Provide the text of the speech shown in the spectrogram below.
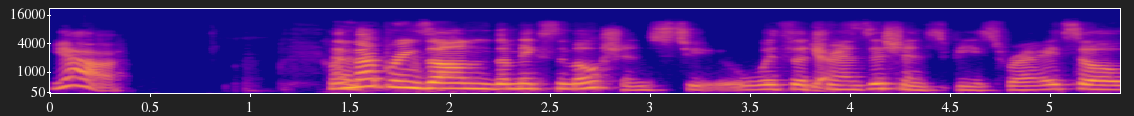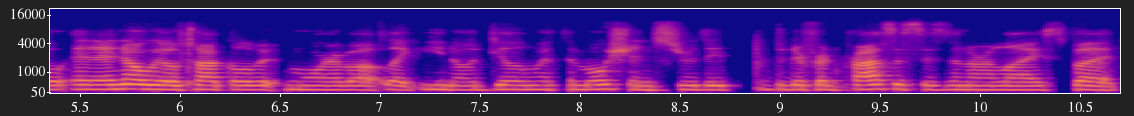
yeah. And that brings on the mixed emotions too with the yes. transitions piece, right? So, and I know we'll talk a little bit more about like, you know, dealing with emotions through the, the different processes in our lives, but,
